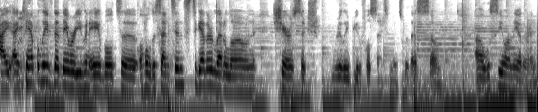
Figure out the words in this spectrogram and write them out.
I, I, can't believe that they were even able to hold a sentence together, let alone share such really beautiful sentiments with us. So uh, we'll see you on the other end.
